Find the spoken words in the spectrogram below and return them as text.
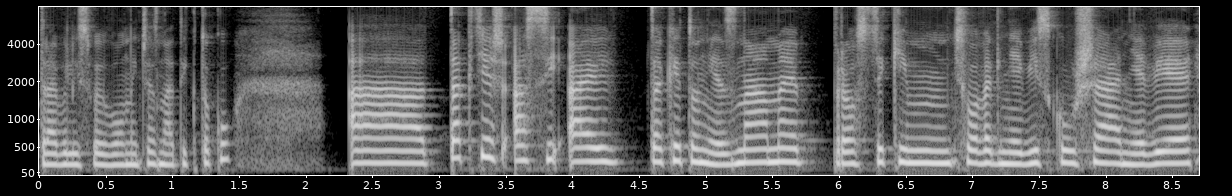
trávili svoj voľný čas na TikToku. A taktiež asi aj takéto neznáme, proste kým človek nevyskúša, nevie.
